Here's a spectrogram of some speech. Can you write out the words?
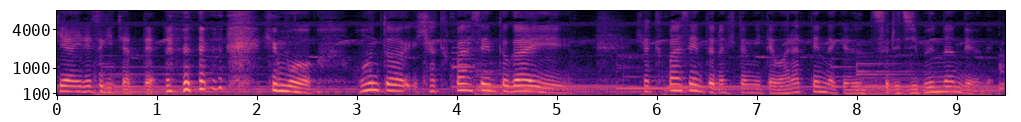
気合い入れすぎちゃって。もうほんと100%買い100%の人見て笑ってんだけどそれ自分なんだよね。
